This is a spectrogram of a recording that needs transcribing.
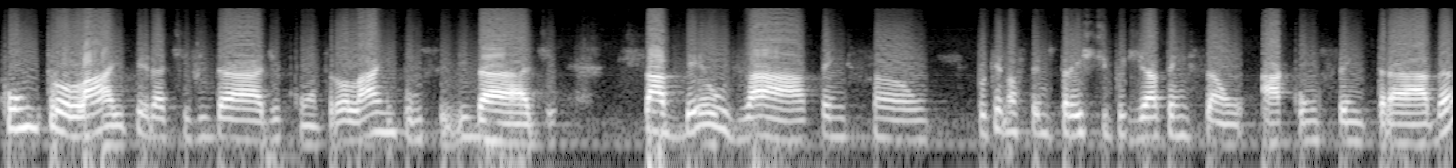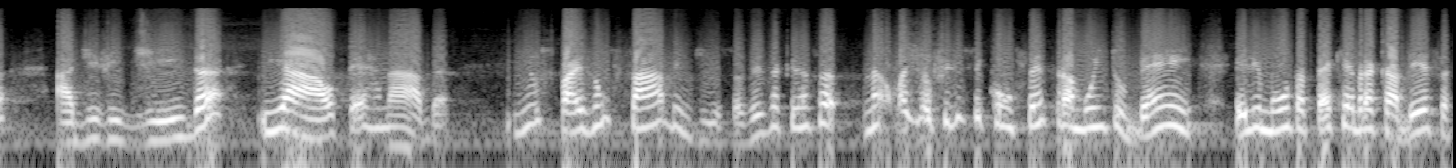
controlar a hiperatividade, controlar a impulsividade, saber usar a atenção, porque nós temos três tipos de atenção: a concentrada, a dividida e a alternada. E os pais não sabem disso. Às vezes a criança, não, mas meu filho se concentra muito bem, ele monta até quebra-cabeça,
